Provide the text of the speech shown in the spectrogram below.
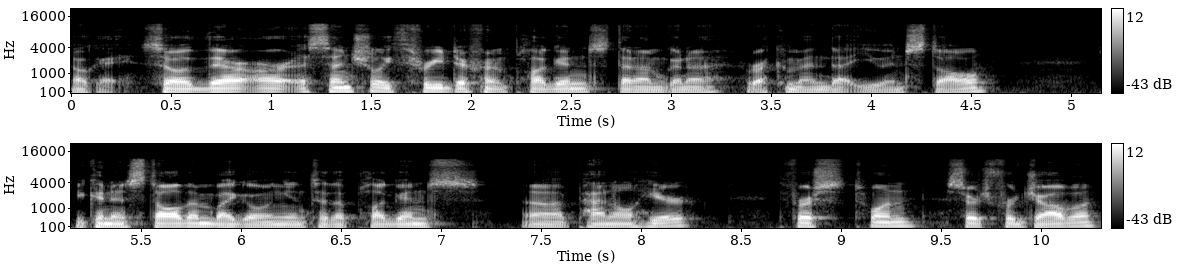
Okay, so there are essentially three different plugins that I'm going to recommend that you install. You can install them by going into the plugins uh, panel here. The first one, search for Java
